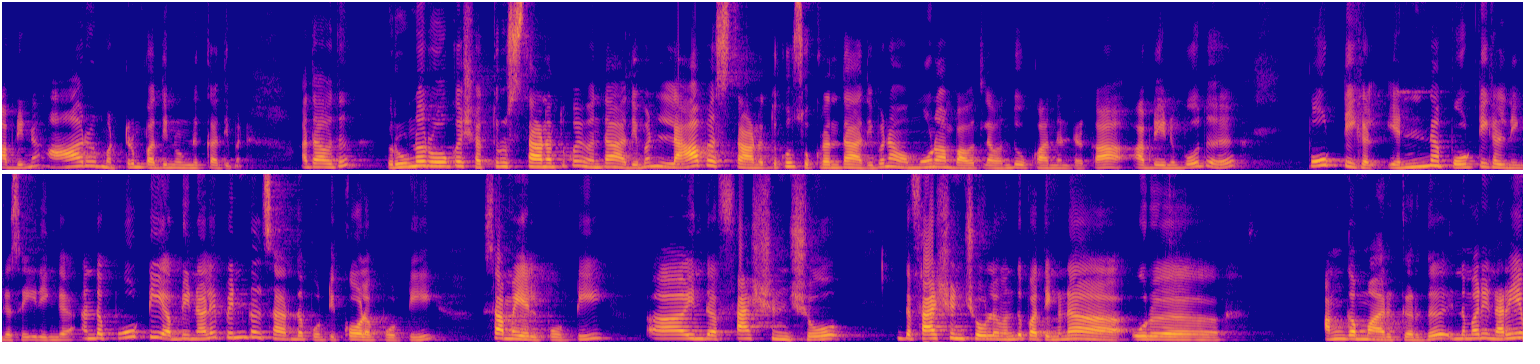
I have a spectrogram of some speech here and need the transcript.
அப்படின்னா ஆறு மற்றும் பதினொன்றுக்கு அதிபன். அதாவது ருணரோக சத்ருஸ்தானத்துக்கும் வந்து அதிபன். லாபஸ்தானத்துக்கும் சுக்கரன் அதிபன். அவன் மூணாம் பாவத்தில் வந்து உட்கார்ந்துட்டுருக்கா அப்படின்னும் போது போட்டிகள் என்ன போட்டிகள் நீங்கள் செய்கிறீங்க அந்த போட்டி அப்படின்னாலே பெண்கள் சார்ந்த போட்டி கோல போட்டி சமையல் போட்டி இந்த ஃபேஷன் ஷோ இந்த ஃபேஷன் ஷோவில் வந்து பார்த்திங்கன்னா ஒரு அங்கமாக இருக்கிறது. இந்த மாதிரி நிறைய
